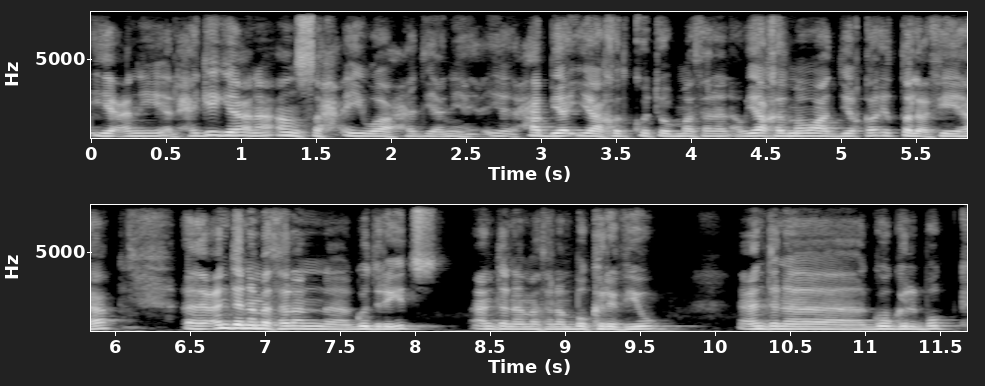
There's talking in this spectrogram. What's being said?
يعني الحقيقة أنا أنصح أي واحد يعني حاب يأخذ كتب مثلا أو يأخذ مواد يطلع فيها. آه، عندنا مثلا Goodreads عندنا مثلا Book Review عندنا Google Book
